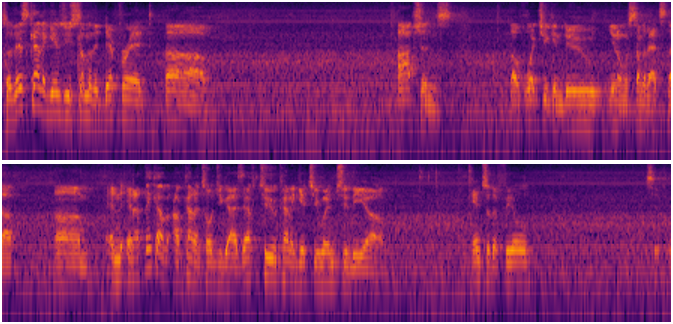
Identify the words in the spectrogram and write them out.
So this kind of gives you some of the different uh, options of what you can do, you know, with some of that stuff. Um, and and I think I've, I've kind of told you guys F2 kind of gets you into the uh, into the field. Let's see if we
